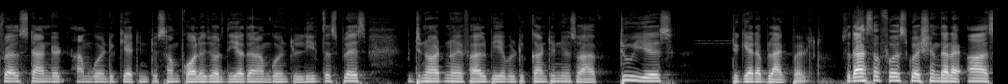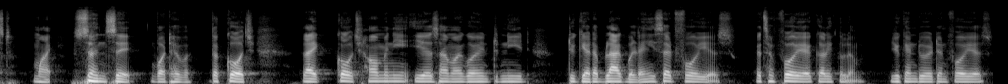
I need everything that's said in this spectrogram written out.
12 standard, I'm going to get into some college or the other. I'm going to leave this place. Do not know if I'll be able to continue. So I have two years to get a black belt. So that's the first question that I asked my sensei, whatever, the coach. Like, coach, how many years am I going to need to get a black belt? And he said four years. It's a four year curriculum. You can do it in four years.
